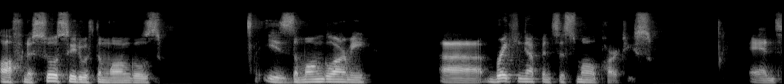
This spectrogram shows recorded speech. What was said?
often associated with the Mongols is the Mongol army uh, breaking up into small parties, and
